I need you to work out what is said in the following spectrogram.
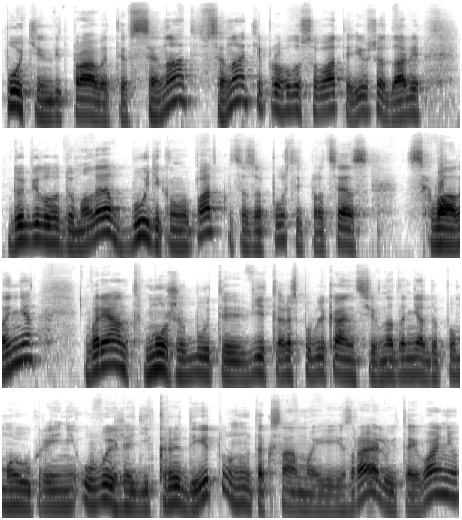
потім відправити в Сенат, в Сенаті проголосувати і вже далі до Білого Дому. Але в будь-якому випадку це запустить процес схвалення. Варіант може бути від республіканців надання допомоги Україні у вигляді кредиту, ну так само і Ізраїлю, і Тайваню.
